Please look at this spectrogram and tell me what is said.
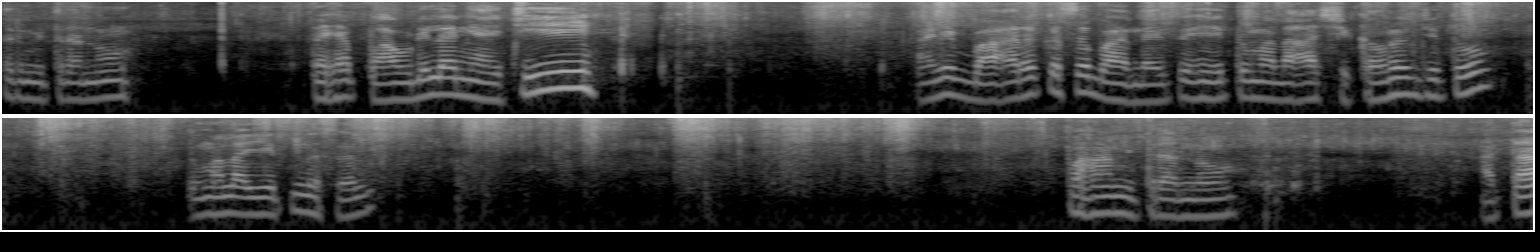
तर मित्रांनो तर ह्या पावडीला न्यायची. आणि बारं कसं बांधायचं हे तुम्हाला आज शिकवूनच देतो. तुम्हाला येत नसल. पहा मित्रांनो. आता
